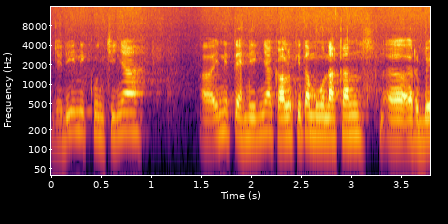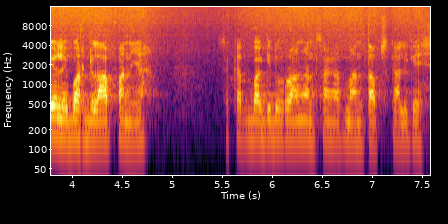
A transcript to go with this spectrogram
Jadi ini kuncinya uh, ini tekniknya kalau kita menggunakan uh, RB lebar 8 ya sekat bagi ruangan sangat mantap sekali guys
